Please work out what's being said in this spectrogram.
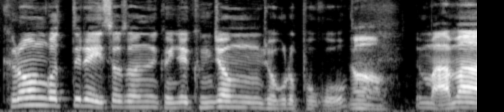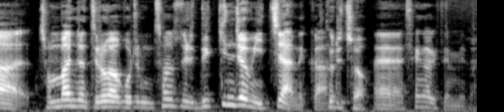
그런 것들에 있어서는 굉장히 긍정적으로 보고 어. 좀 아마 전반전 들어가고 좀 선수들이 느낀 점이 있지 않을까. 그렇죠. 네, 생각이 됩니다.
